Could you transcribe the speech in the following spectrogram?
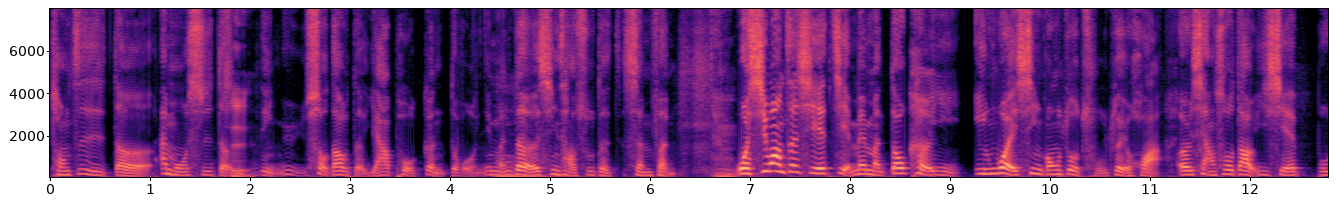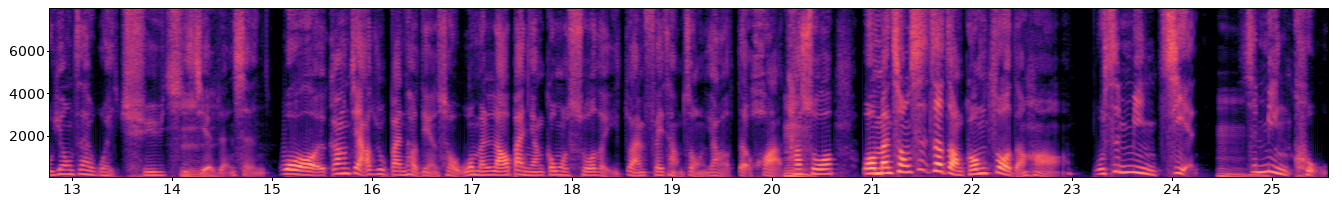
同志的按摩师的领域受到的压迫更多，你们的性少数的身份，哦，我希望这些姐妹们都可以。因为性工作除罪化而享受到一些不用再委屈自己的人生。我刚加入半套店的时候，我们老板娘跟我说了一段非常重要的话。她说：“嗯、我们从事这种工作的哈，不是命贱，嗯，是命苦，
